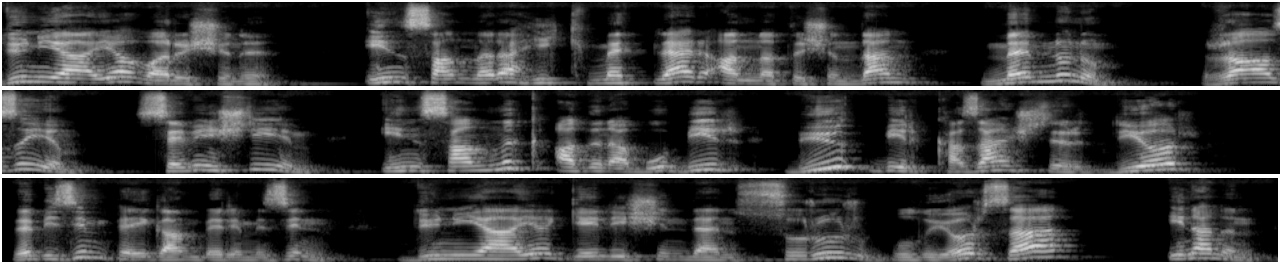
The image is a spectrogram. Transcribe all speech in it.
dünyaya varışını, insanlara hikmetler anlatışından memnunum, razıyım, sevinçliyim. İnsanlık adına bu bir büyük bir kazançtır diyor ve bizim peygamberimizin dünyaya gelişinden surur buluyorsa inanın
